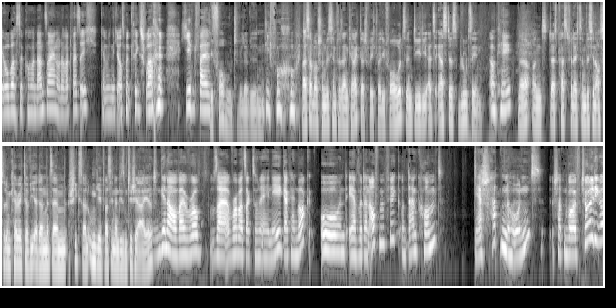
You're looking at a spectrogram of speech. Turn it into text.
der oberste Kommandant sein oder was weiß ich. Kenne mich nicht aus mit Kriegssprache. Jedenfalls Die Vorhut will er bilden. die Vorhut. Was aber auch schon ein bisschen für seinen Charakter spricht, weil die Vorhut sind die, die als erstes Blut sehen. Okay. Ne? Und das passt vielleicht so ein bisschen auch zu dem Charakter, wie er dann mit seinem Schicksal umgeht, was ihn an diesem Tisch ereilt. Genau, weil Rob, Robert sagt so, ey, nee, gar keinen Bock. Und er wird dann aufmüpfig und dann kommt der Schattenhund. Schattenwolf, Entschuldigung.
